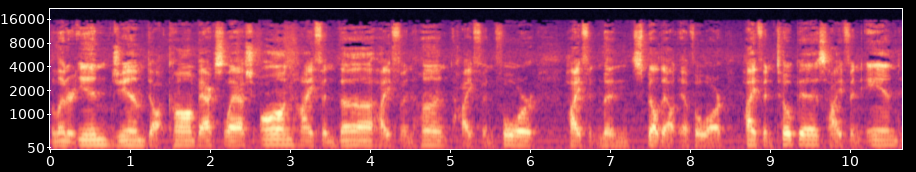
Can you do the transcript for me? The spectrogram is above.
the letter N, gem.com backslash on hyphen the hyphen hunt hyphen for hyphen, then spelled out F O R hyphen topaz hyphen and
